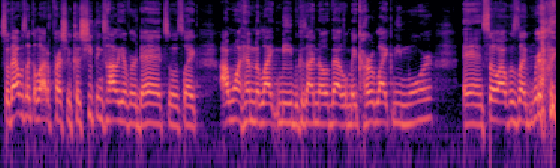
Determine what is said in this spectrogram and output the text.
so that was like a lot of pressure because she thinks highly of her dad. So it's like I want him to like me because I know that will make her like me more. And so I was like really,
